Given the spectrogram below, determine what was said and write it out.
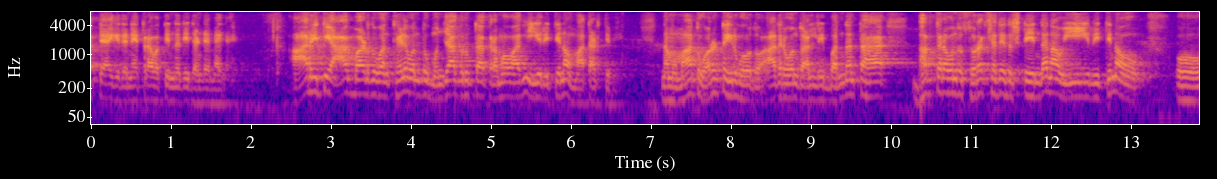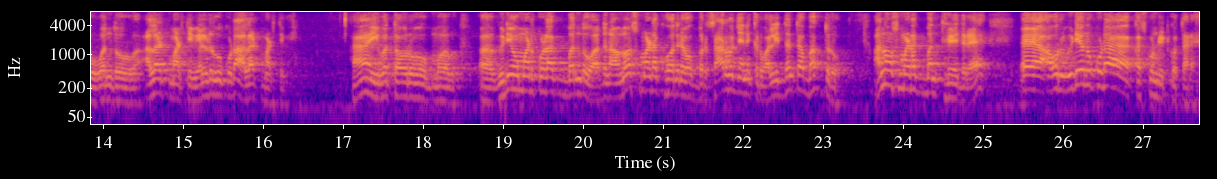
ಪತ್ತೆ ಆಗಿದೆ ನೇತ್ರಾವತಿ ನದಿ ದಂಡೆ ಮೇಲೆ. ಆ ರೀತಿ ಆಗಬಾರ್ದು ಅಂತ ಹೇಳಿ ಒಂದು ಮುಂಜಾಗ್ರತಾ ಕ್ರಮವಾಗಿ ಈ ರೀತಿ ನಾವು ಮಾತಾಡ್ತೀವಿ. ನಮ್ಮ ಮಾತು ಹೊರಟು ಇರಬಹುದು ಆದರೆ ಒಂದು ಅಲ್ಲಿ ಬಂದಂತಹ ಭಕ್ತರ ಒಂದು ಸುರಕ್ಷತೆ ದೃಷ್ಟಿಯಿಂದ ನಾವು ಈ ರೀತಿ ನಾವು ಒಂದು ಅಲರ್ಟ್ ಮಾಡ್ತೀವಿ. ಎಲ್ರಿಗೂ ಕೂಡ ಅಲರ್ಟ್ ಮಾಡ್ತೀವಿ. ಹಾ, ಇವತ್ತು ಅವರು ವಿಡಿಯೋ ಮಾಡ್ಕೊಳಕ್ ಬಂದು ಅದನ್ನ ಅನೌನ್ಸ್ ಮಾಡಕ್ ಹೋದ್ರೆ ಒಬ್ಬರು ಸಾರ್ವಜನಿಕರು ಅಲ್ಲಿದ್ದಂಥ ಭಕ್ತರು ಅನೌನ್ಸ್ ಮಾಡಕ್ ಬಂತ ಹೇಳಿದ್ರೆ ಅವರು ವಿಡಿಯೋನು ಕೂಡ ಕಸ್ಕೊಂಡು ಇಟ್ಕೋತಾರೆ.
